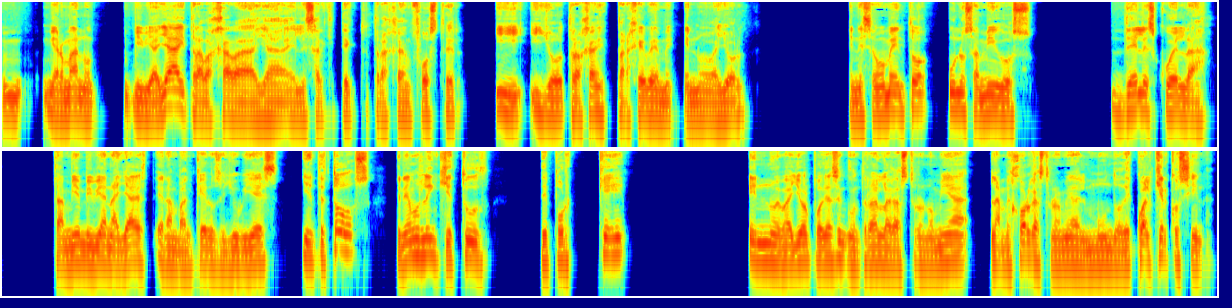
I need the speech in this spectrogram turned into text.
Mi hermano vivía allá y trabajaba allá, él es arquitecto, trabajaba en Foster y, y yo trabajaba para GBM en Nueva York. En ese momento, unos amigos de la escuela también vivían allá, eran banqueros de UBS y entre todos teníamos la inquietud de por qué en Nueva York podías encontrar la gastronomía, la mejor gastronomía del mundo, de cualquier cocina,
